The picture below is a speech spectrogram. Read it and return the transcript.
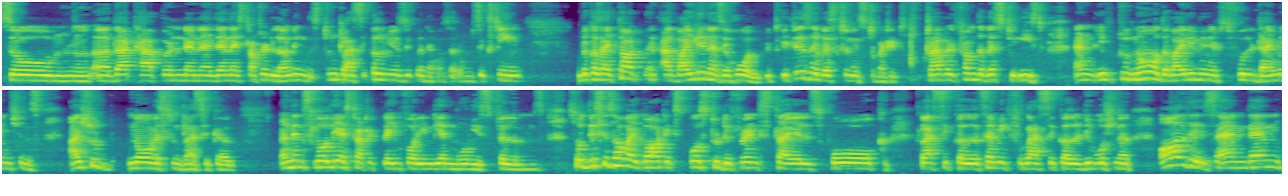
So um, uh, that happened, and, and, then I started learning Western classical music when I was around 16 because I thought a violin as a whole, it, it is a Western instrument. It traveled from the west to east, and if to know the violin in its full dimensions, I should know Western classical. And then slowly I started playing for Indian movies, films. So this is how I got exposed to different styles: folk, classical, semi-classical, devotional, all this, and then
